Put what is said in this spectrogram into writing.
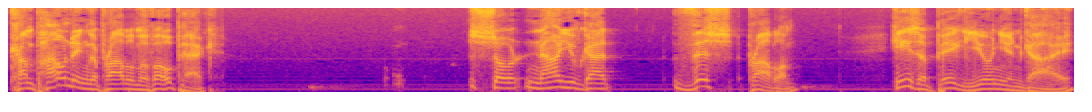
compounding the problem of OPEC. So now you've got this problem. He's a big union guy,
